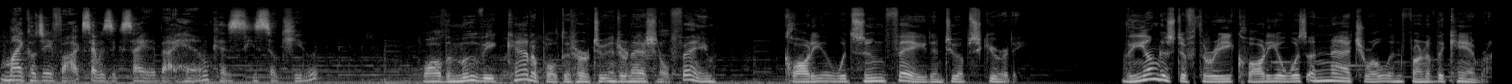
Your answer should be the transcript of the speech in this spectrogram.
Michael J. Fox, I was excited about him because he's so cute. While the movie catapulted her to international fame, Claudia would soon fade into obscurity. The youngest of three, Claudia was a natural in front of the camera.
